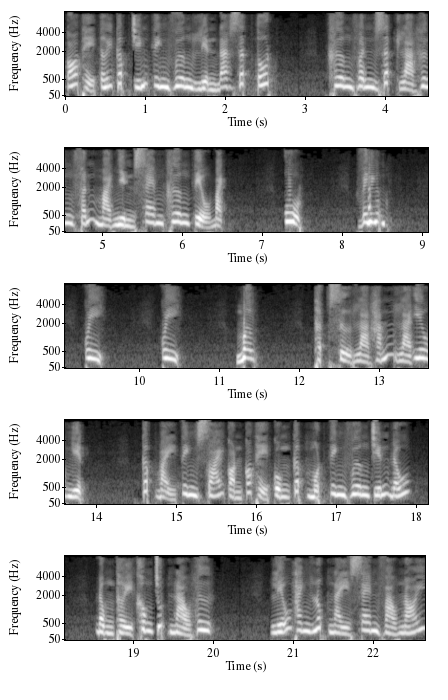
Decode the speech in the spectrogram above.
Có thể tới cấp 9 tinh vương liền đã rất tốt. Khương Vân rất là hưng phấn mà nhìn xem Khương Tiểu Bạch. U. Vinh. Quy. Quy. Mơ. Thật sự là hắn là yêu nghiệt. Cấp 7 tinh soái còn có thể cùng cấp một tinh vương chiến đấu. Đồng thời không chút nào hư. Liễu Thanh lúc này xen vào nói,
